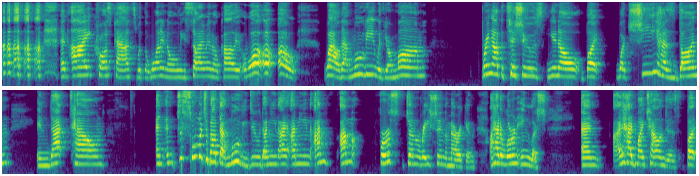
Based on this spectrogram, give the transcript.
and I cross paths with the one and only Simon Okello. Whoa, oh, oh, wow, that movie with your mom. Bring out the tissues, you know, but what she has done in that town and and just so much about that movie, dude. I mean, I I mean, I'm I'm first generation American. I had to learn English and I had my challenges, but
